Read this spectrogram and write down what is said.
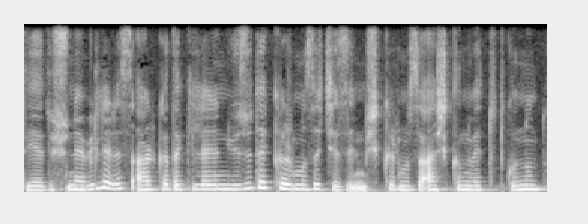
diye düşünebiliriz. Arkadakilerin yüzü de kırmızı çizilmiş. Kırmızı aşkın ve tutkunun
